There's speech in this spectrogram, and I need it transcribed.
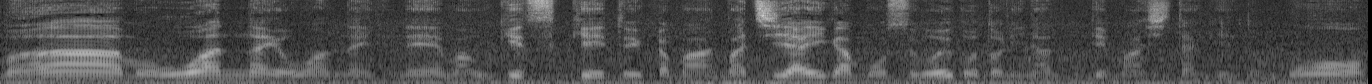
まあもう終わんない終わんないでね、まあ、受付というか、まあ、待合がもうすごいことになってましたけども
